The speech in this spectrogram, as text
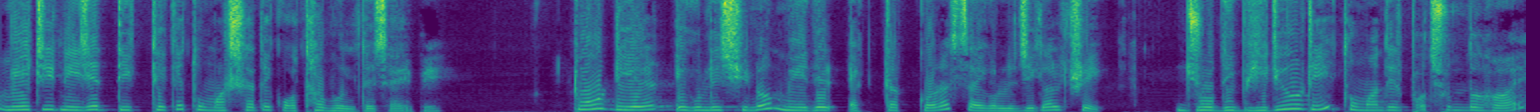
মেয়েটি নিজের দিক থেকে তোমার সাথে কথা বলতে চাইবে। তো ডিয়ার এগুলি ছিল মেয়েদের অ্যাট্রাক্ট করা সাইকোলজিক্যাল ট্রিক যদি ভিডিওটি তোমাদের পছন্দ হয়,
